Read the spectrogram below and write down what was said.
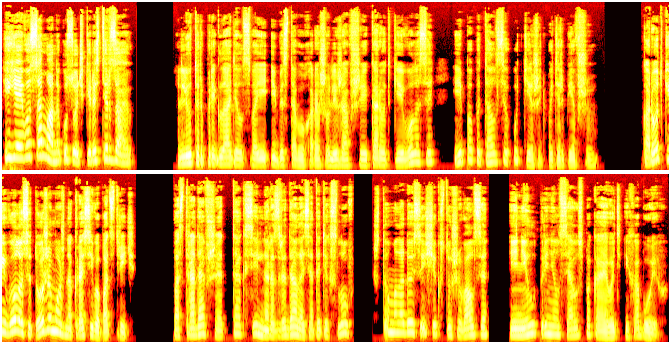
и я его сама на кусочки растерзаю. Лютер пригладил свои и без того хорошо лежавшие короткие волосы и попытался утешить потерпевшую. «Короткие волосы тоже можно красиво подстричь». Пострадавшая так сильно разрыдалась от этих слов, что молодой сыщик стушевался, и Нил принялся успокаивать их обоих.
